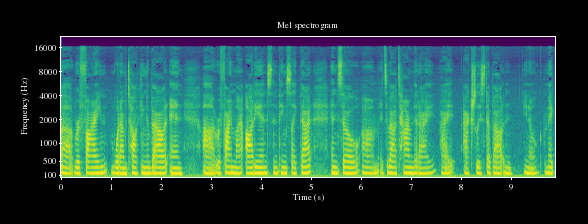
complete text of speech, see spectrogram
uh, refine what I'm talking about and uh, refine my audience and things like that. And so um, it's about time that I I actually step out and you know make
